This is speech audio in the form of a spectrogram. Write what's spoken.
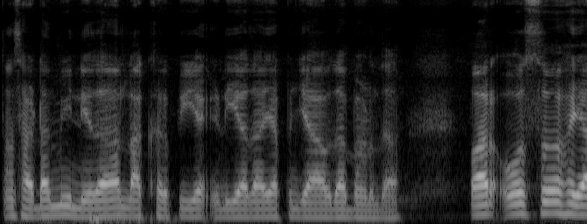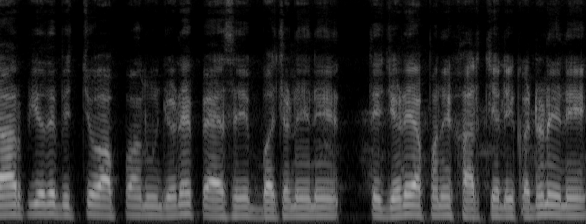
ਤਾਂ ਸਾਡਾ ਮਹੀਨੇ ਦਾ ਲੱਖ ਰੁਪਈਆ ਇੰਡੀਆ ਦਾ ਜਾਂ ਪੰਜਾਬ ਦਾ ਬਣਦਾ। ਪਰ ਉਸ 1000 ਰੁਪਏ ਦੇ ਵਿੱਚੋਂ ਆਪਾਂ ਨੂੰ ਜਿਹੜੇ ਪੈਸੇ ਬਚਣੇ ਨੇ ਤੇ ਜਿਹੜੇ ਆਪਾਂ ਨੇ ਖਰਚੇ ਲਈ ਕੱਢਣੇ ਨੇ,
